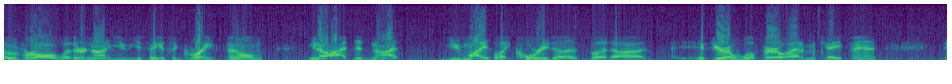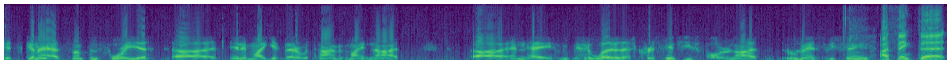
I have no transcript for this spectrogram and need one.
overall, whether or not you you think it's a great film, you know, I did not. You might like Corey does, but uh, if you're a Will Ferrell, Adam McKay fan, it's going to have something for you, uh, and it might get better with time. It might not. Uh, and hey, whether that's Chris Henchy's fault or not, remains to be seen. I think that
